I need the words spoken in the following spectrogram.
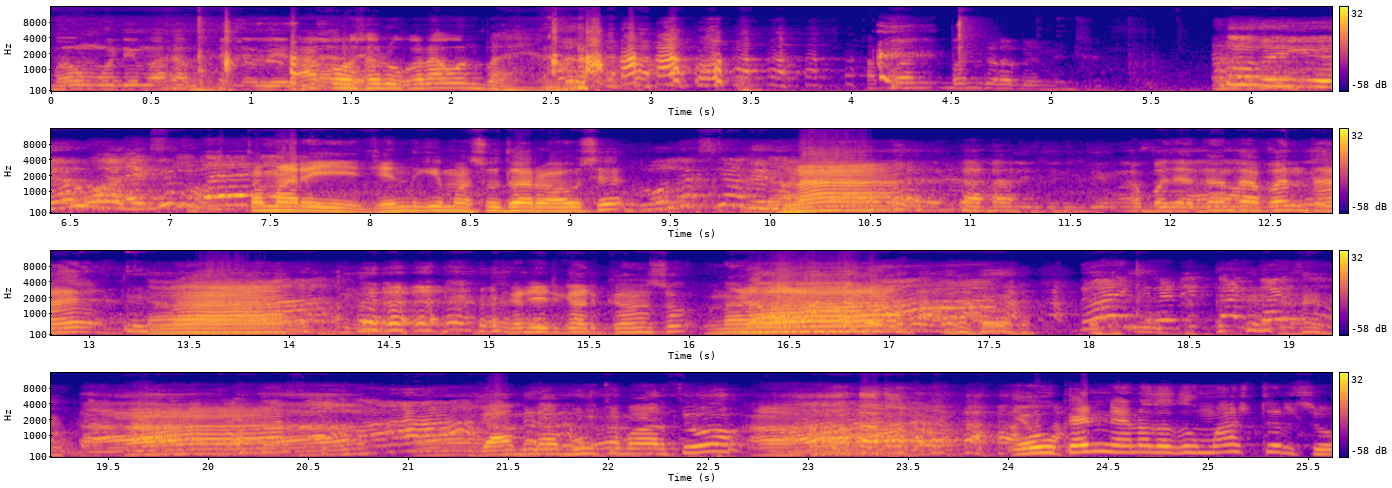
બહુ મોટી મારા ભાઈને વેદના આખો શરૂ કરાવો ને ભાઈ. બંધ બંધ કરો બે મિનિટ. તો થઈ ગયો યાર રોલેક્સ કિધર है? તમારી જિંદગીમાં સુધારો આવશે? ના. આ બધા ધંધા બંધ થાય. ના. ક્રેડિટ કાર્ડ ઘસો ના. નહીં ક્રેડિટ કાર્ડ ગામના બૂચ મારશો? એવું કઈ ને એનો તો તું માસ્ટર છો.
